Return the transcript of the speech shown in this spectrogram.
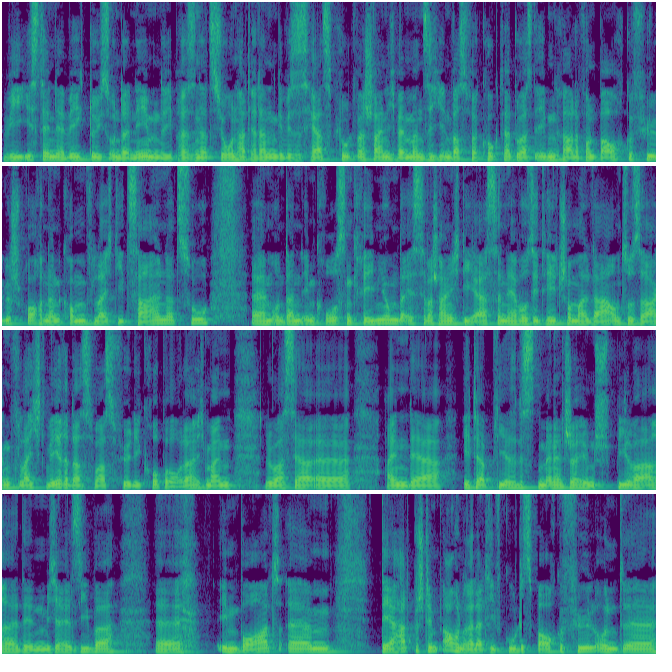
Wie ist denn der Weg durchs Unternehmen? Die Präsentation hat ja dann ein gewisses Herzblut wahrscheinlich, wenn man sich in was verguckt hat. Du hast eben gerade von Bauchgefühl gesprochen, dann kommen vielleicht die Zahlen dazu ähm, und dann im großen Gremium, da ist ja wahrscheinlich die erste Nervosität schon mal da, um zu sagen, vielleicht wäre das was für die Gruppe, oder? Ich meine, du hast ja äh, einen der etablierten Player-Listenmanager im Spielware, den Michael Sieber, äh, im Board. Ähm, der hat bestimmt auch ein relativ gutes Bauchgefühl und äh,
